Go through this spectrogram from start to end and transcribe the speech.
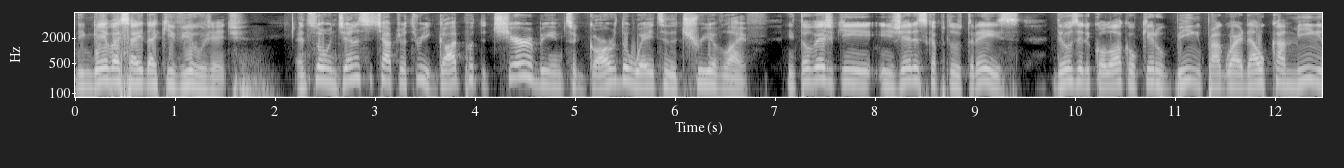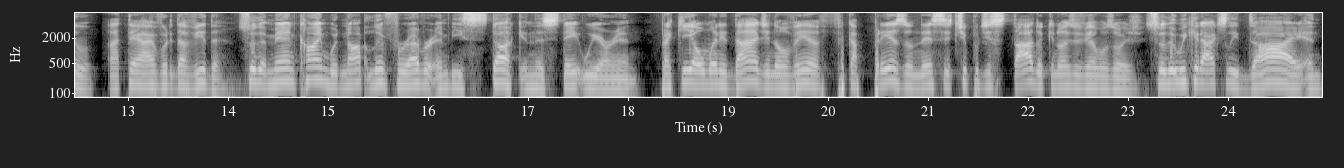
Ninguém vai sair daqui vivo, gente. And so in Genesis chapter 3, God put the cherubim to guard the way to the tree of life. Então veja que em Gênesis capítulo 3, Deus ele coloca o querubim para guardar o caminho até a árvore da vida, so that mankind would not live forever and be stuck in this state we are in. para que a humanidade não venha ficar preso nesse tipo de estado que nós vivemos hoje, So that we could actually die and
